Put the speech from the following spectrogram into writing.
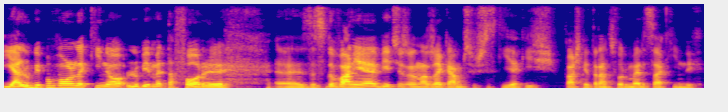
ja lubię powolne kino, lubię metafory. E, zdecydowanie wiecie, że narzekam przy wszystkich jakichś właśnie Transformersach, innych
